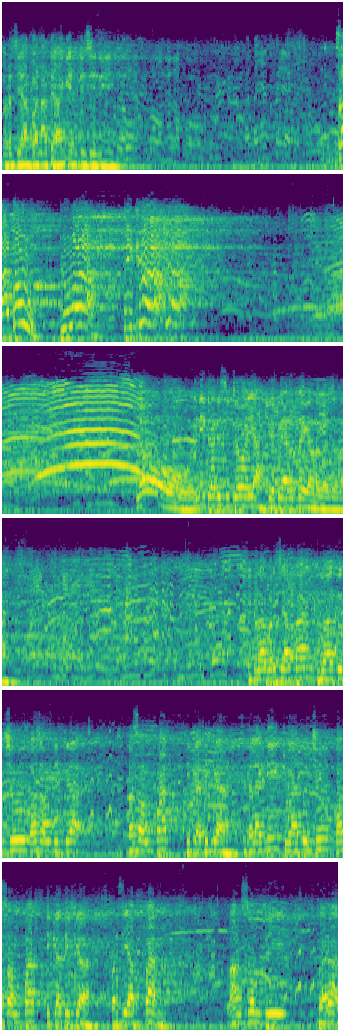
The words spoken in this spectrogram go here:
Persiapan ada angin di sini. Satu dua tiga. Yo ini dari Sidowayah DPRT kalau nggak salah. Segala persiapan 2703 0433 sekali lagi 270433 persiapan langsung di barat.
